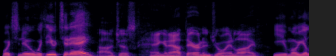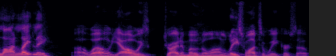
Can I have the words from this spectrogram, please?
What's new with you today? Uh, just hanging out there and enjoying life. You mow your lawn lately? Oh, well, yeah, I always try to mow the lawn at least once a week or so.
